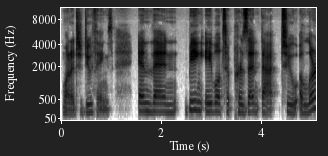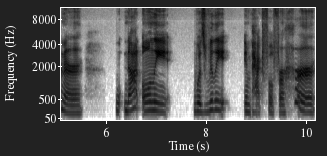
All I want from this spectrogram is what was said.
wanted to do things and then being able to present that to a learner not only was really impactful for her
